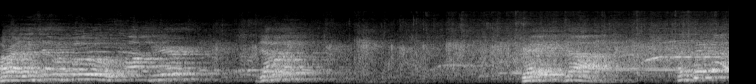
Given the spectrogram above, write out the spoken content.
All right, let's have a photo up here. Gentlemen, great job. Let's pick up.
